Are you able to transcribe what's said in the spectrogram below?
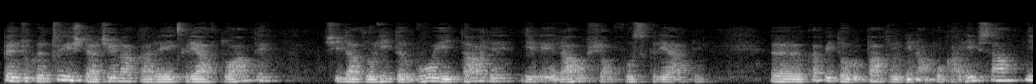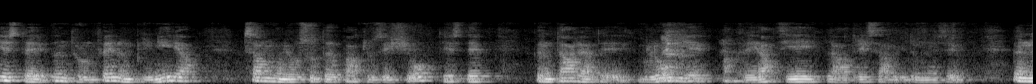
pentru că Tu ești acela care ai creat toate și datorită voii tale ele erau și au fost create capitolul 4 din Apocalipsa, este într-un fel împlinirea Psalmului 148, este cântarea de glorie a creației la adresa lui Dumnezeu. În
